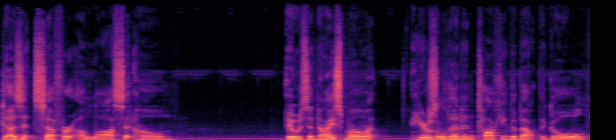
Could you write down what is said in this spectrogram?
doesn't suffer a loss at home. It was a nice moment. Here's Lennon talking about the goal.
